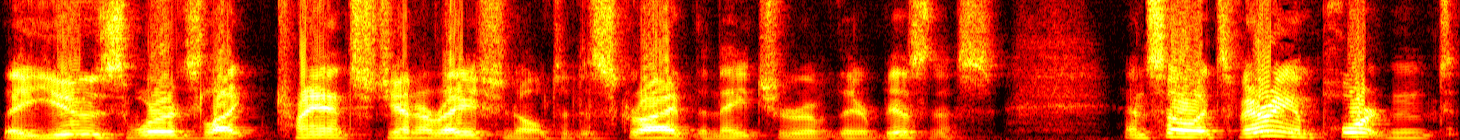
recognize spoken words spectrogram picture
They use words like transgenerational to describe the nature of their business. And so it's very important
